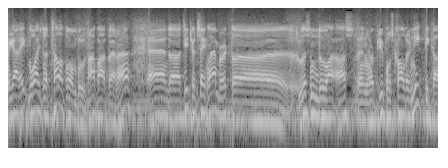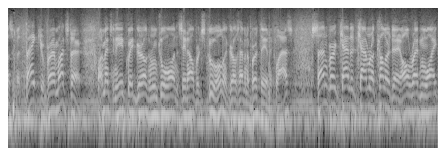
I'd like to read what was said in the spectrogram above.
We got eight boys in a telephone booth. How about that, huh? And uh, a teacher at St. Lambert uh, listened to us, and her pupils called her neat because of it. Thank you very much there. I want to mention the eighth grade girls in room 201 at St. Albert School. The girls having a birthday in the class. Sandburg Candid Camera Color Day. All red and white.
